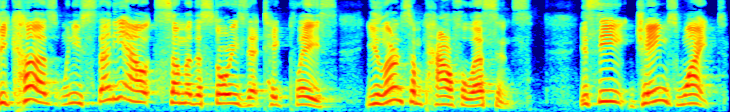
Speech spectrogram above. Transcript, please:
because when you study out some of the stories that take place you learn some powerful lessons. You see, James White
